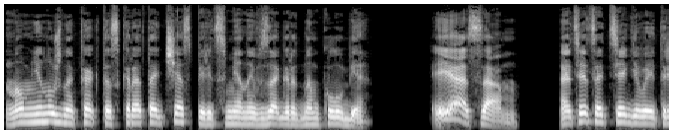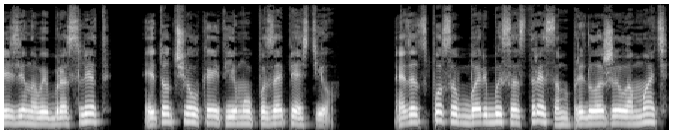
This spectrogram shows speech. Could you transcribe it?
но мне нужно как-то скоротать час перед сменой в загородном клубе. Я сам. Отец оттягивает резиновый браслет, и тот щелкает ему по запястью. Этот способ борьбы со стрессом предложила мать,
